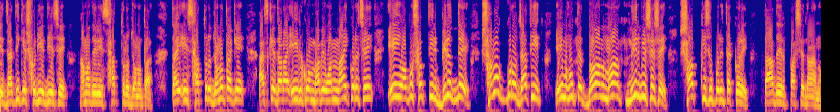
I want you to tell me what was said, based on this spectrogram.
এ জাতিকে সরিয়ে দিয়েছে আমাদের এই ছাত্র জনতা। তাই এই ছাত্র জনতাকে আজকে যারা এইরকম ভাবে অন্যায় করেছে, এই অপশক্তির বিরুদ্ধে সমগ্র জাতির এই মুহূর্তে দল মত নির্বিশেষে সব কিছু পরিত্যাগ করে তাদের পাশে দাঁড়ানো।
